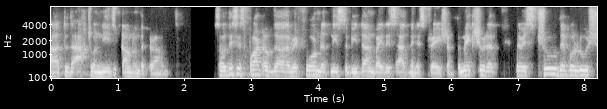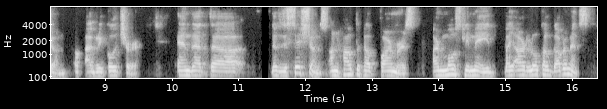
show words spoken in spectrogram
uh, to the actual needs down on the ground. So this is part of the reform that needs to be done by this administration to make sure that there is true devolution of agriculture and that uh, the decisions on how to help farmers are mostly made by our local governments,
